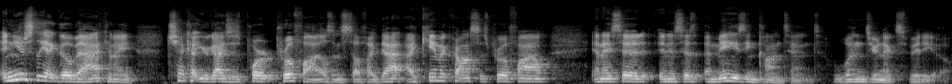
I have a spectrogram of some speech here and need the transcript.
And usually I go back and I check out your guys' profiles and stuff like that. I came across this profile and I said, and it says, amazing content. When's your next video?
